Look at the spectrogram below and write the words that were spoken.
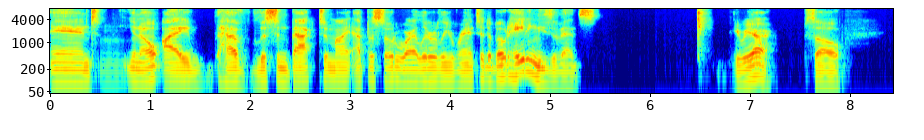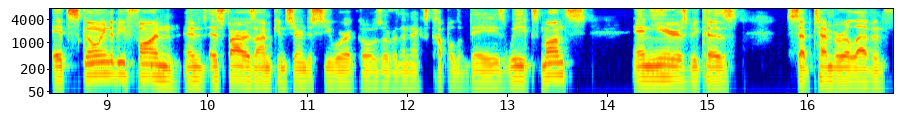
And, hmm. you know, I have listened back to my episode where I literally ranted about hating these events. Here we are. So it's going to be fun. And as far as I'm concerned, to see where it goes over the next couple of days, weeks, months, and years, because September 11th,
